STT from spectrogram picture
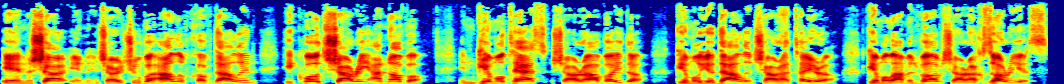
in, Shar, in, in Shari Tshuva Aleph Chavdalid, he quotes Shari Anova. In Gimel Tes, Shara Avoida. Gimel Yadalid, Shar HaTeira. Gimel Amid Vav, Shar Achzarius.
